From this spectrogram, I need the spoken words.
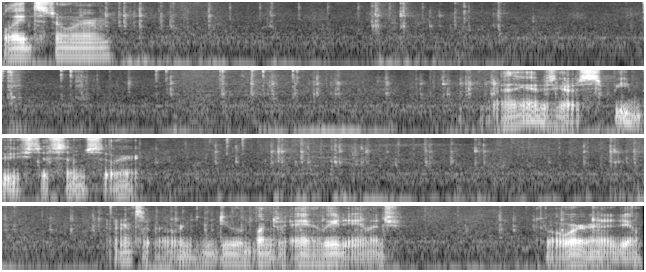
Blade storm I think I just got a speed boost of some sort. That's what we're to do a bunch of AoE damage. That's what we're to do.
